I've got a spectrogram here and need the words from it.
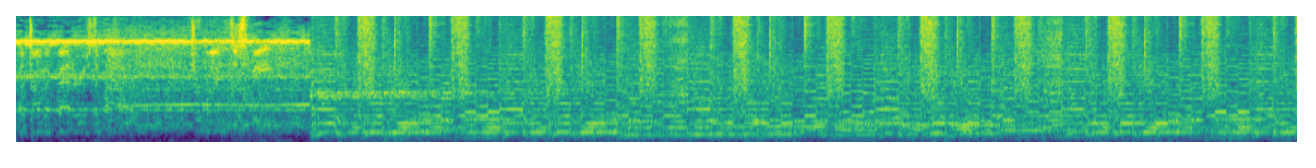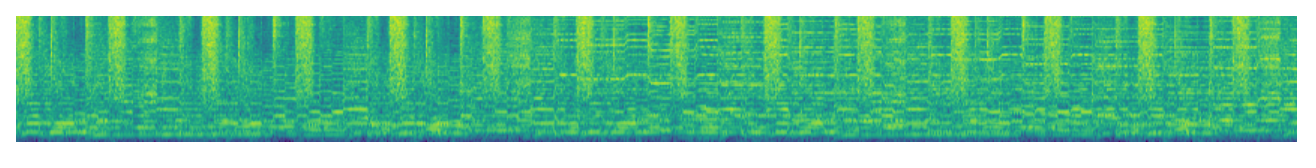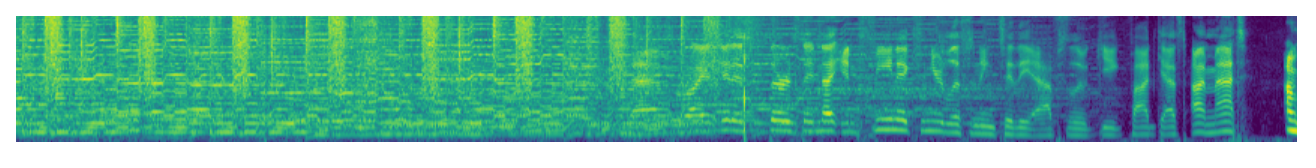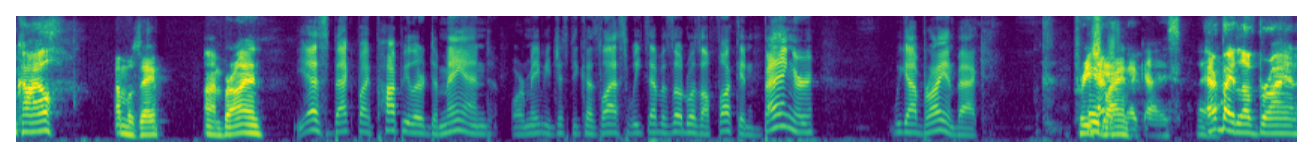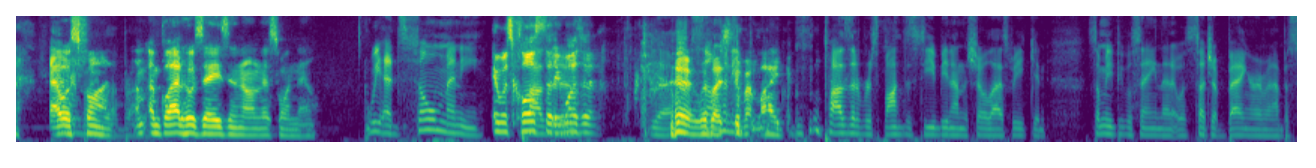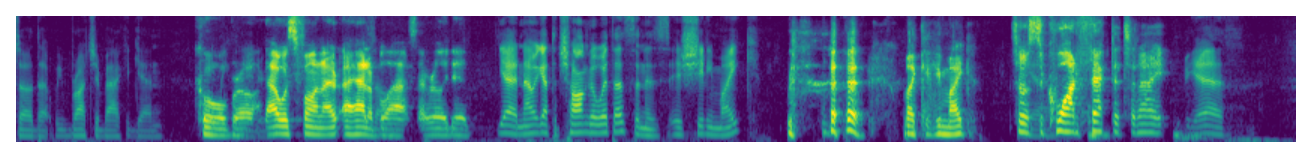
Atomic batteries to power. Thursday night in Phoenix, and you're listening to the Absolute Geek Podcast. I'm Matt. I'm Kyle. I'm Jose. I'm Brian. Yes, back by popular demand, or maybe just because last week's episode was a fucking banger, we got Brian back. Appreciate Brian. that, guys. Yeah, Everybody loved Brian. that was everybody fun. I'm, I'm glad Jose's in on this one now. We had so many, It was close that he wasn't. yeah, With so my many stupid mic. positive responses to you being on the show last week, and so many people saying that it was such a banger of an episode that we brought you back again. Cool, bro. That was fun. I, I had a So- blast. I really did. Yeah, now we got the Chonga with us and his, his shitty mic. like kicking mic. So it's the Yeah. quadfecta tonight. Yeah.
